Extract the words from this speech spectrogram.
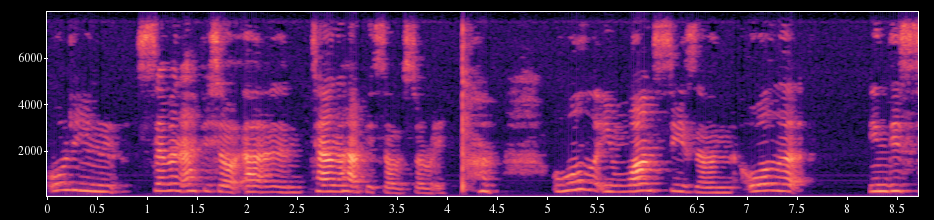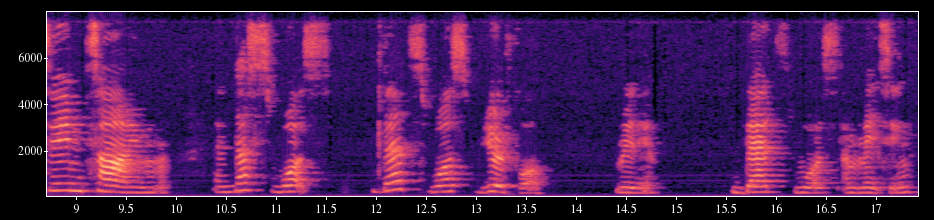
all in seven episodes uh, ten episodes sorry. All in one season, all in the same time, and that's was that was beautiful, really. That was amazing,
